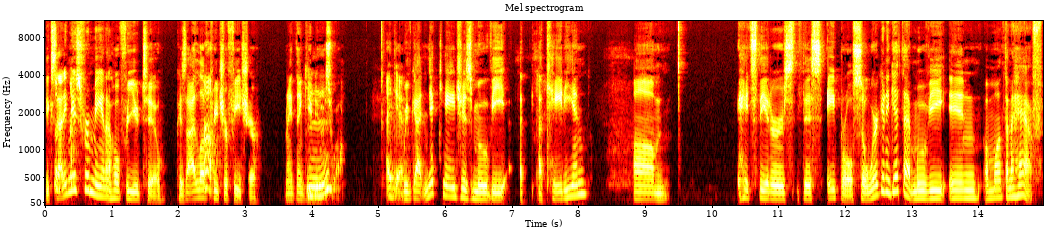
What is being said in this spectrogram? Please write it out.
Exciting news for me, and I hope for you too, because I love Oh. creature feature, and I think you do as well. i do We've got Nic Cage's movie Arcadian um hits theaters this April. So we're going to get that movie in a month and a half.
